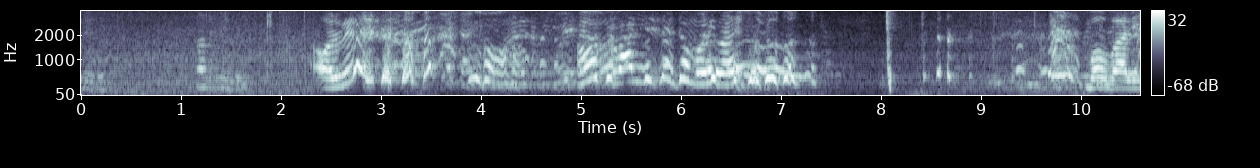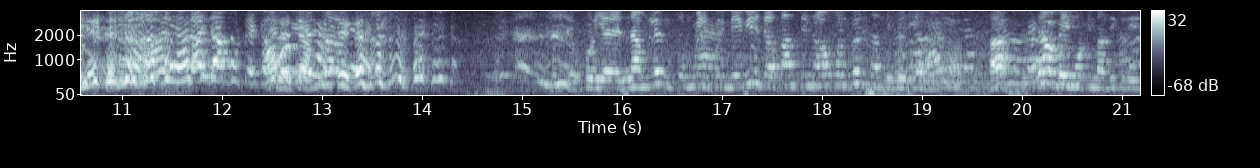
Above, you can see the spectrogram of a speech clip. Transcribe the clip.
દે. શાંતિ પી દે. અરે? બહુ વાલી રાજા ફૂટેગા. ખોડિયારે નામ લે ને તું મેં કોઈ બેબી જાવ શાંતિ નો આવું તો ફરી શાંતિ કરી આવે હા જાઓ બે મોટી માં દીકરી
